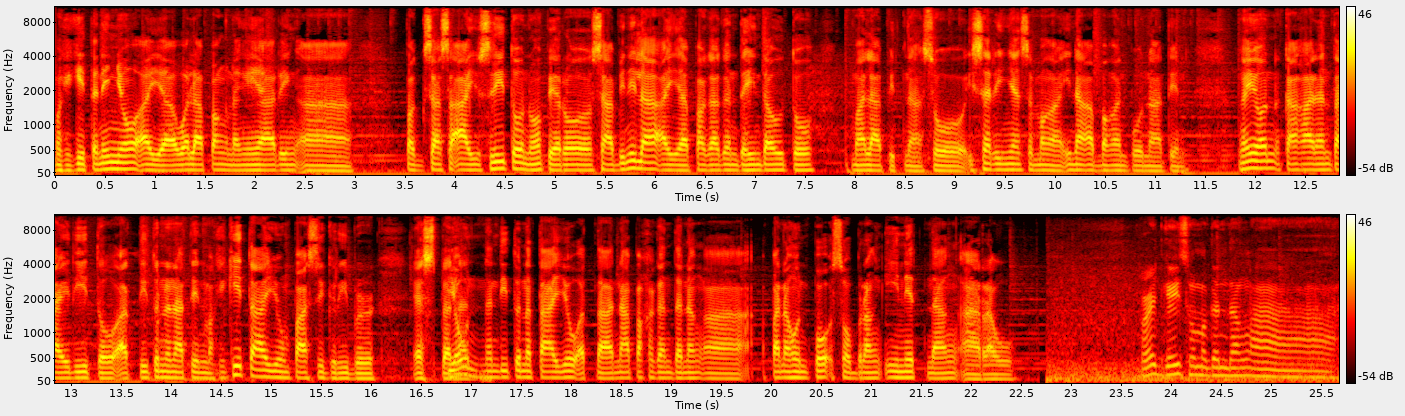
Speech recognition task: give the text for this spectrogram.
Makikita ninyo ay ah, wala pang nangyayaring ah, pagsasaayos rito no? Pero sabi nila ay ah, pagagandahin daw to malapit na. So isa rin yan sa mga inaabangan po natin ngayon, kakanan tayo dito at dito na natin makikita yung Pasig River Esplanade. Yun, nandito na tayo at ah, napakaganda ng ah, panahon po. Sobrang init ng araw. Alright guys, so magandang ah,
